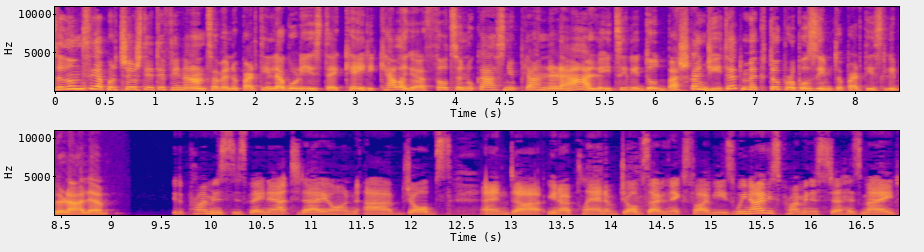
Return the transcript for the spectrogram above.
Zëdhënësja për çështjet e financave në Partinë Laburiste, Katy Gallagher, thotë se nuk ka asnjë plan real i cili do të bashkangjitet me këtë propozim të Partisë Liberale. The Prime Minister's been out today on uh, jobs and uh, you know a plan of jobs over the next five years. We know this Prime Minister has made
